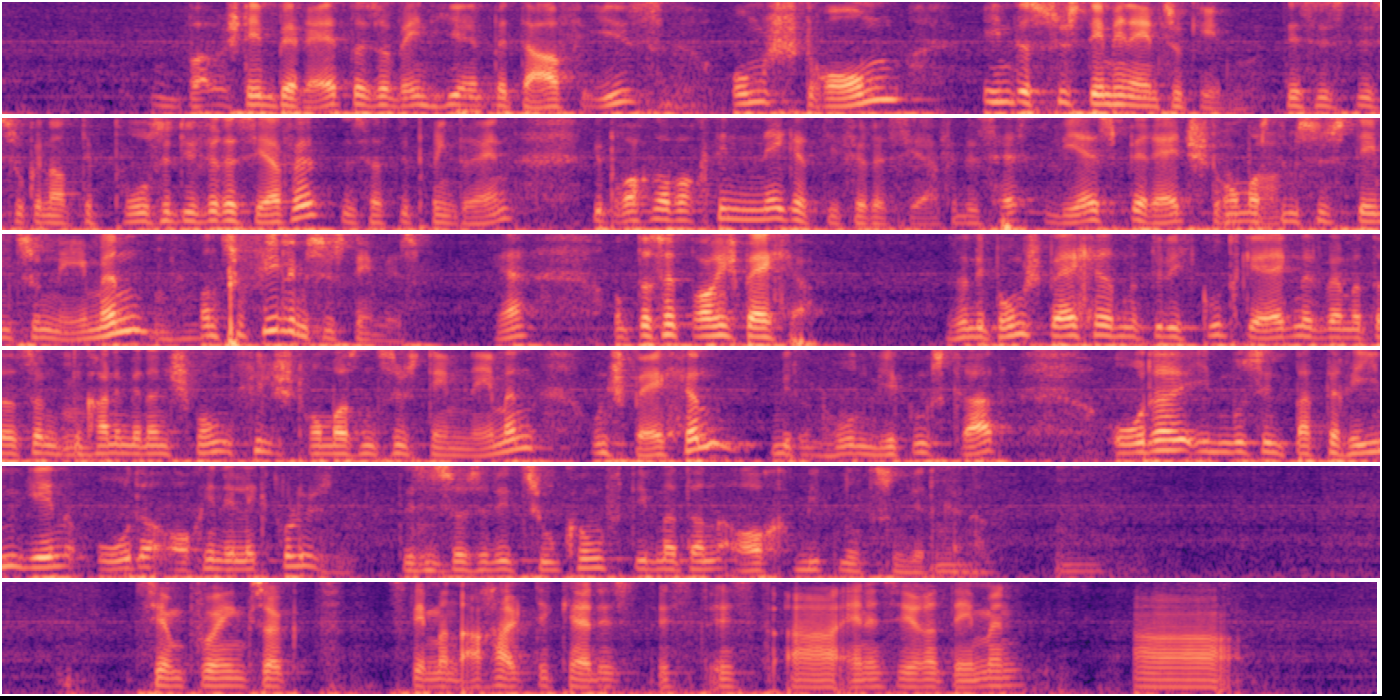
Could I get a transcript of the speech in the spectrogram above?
stehen bereit, also wenn hier ein Bedarf ist, um Strom in das System hineinzugeben. Das ist die sogenannte positive Reserve, das heißt, die bringt rein. Wir brauchen aber auch die negative Reserve. Das heißt, wer ist bereit, Strom aus dem System zu nehmen, mhm. wenn zu viel im System ist. Ja? Und deshalb brauche ich Speicher. Also die Pumpspeicher natürlich gut geeignet, weil man da sagen, mhm. da kann ich mit einem Schwung viel Strom aus dem System nehmen und speichern mit einem hohen Wirkungsgrad. Oder ich muss in Batterien gehen oder auch in Elektrolysen. Das ist also die Zukunft, die man dann auch mitnutzen wird können. Mhm. Sie haben vorhin gesagt, das Thema Nachhaltigkeit ist, ist, ist äh, eines Ihrer Themen. Äh,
